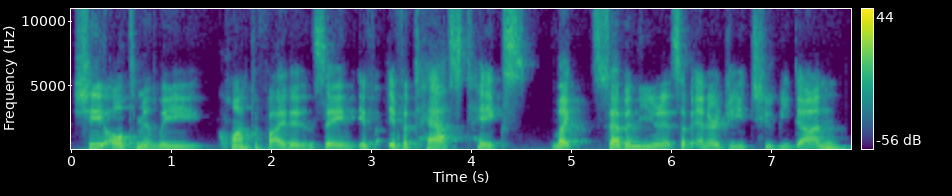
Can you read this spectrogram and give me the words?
she ultimately quantified it and saying if if a task takes like seven units of energy to be done,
